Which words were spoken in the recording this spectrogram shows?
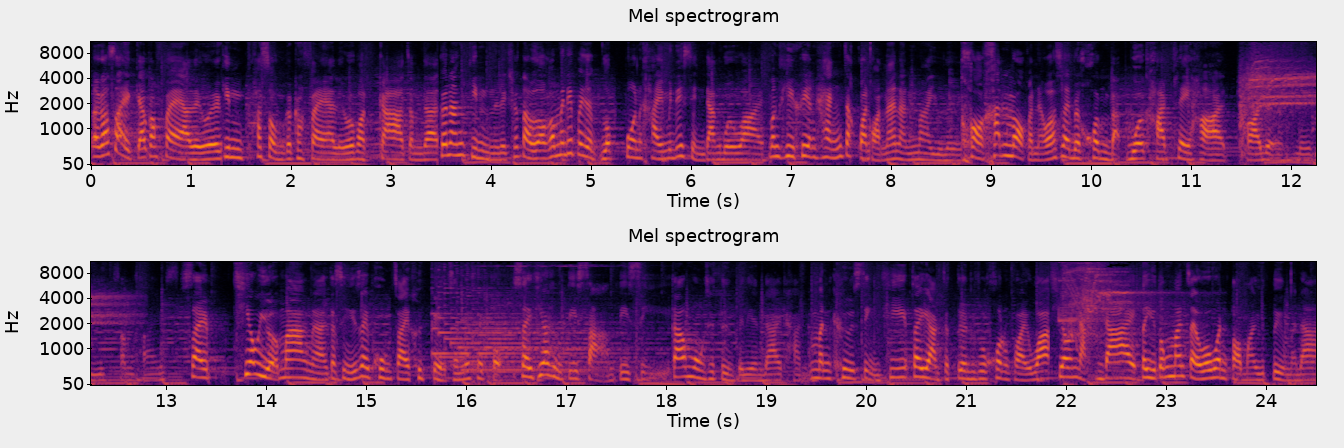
แล้วก็ใส่แก้วกาแฟเลยเว้ย กินผสมกับกาแฟเลยเว่าวอดก้าจำได้ ก็นั่งกินในเลคเชอร์แต่เราก็ไม่ได้ไปแบบรบกวนใครไม่ได้เสียงดังโวยวายบางทีคือยังแฮงก์จากวันก่อนหน้านั้นมาอยู่เลย ขอคั่นบอกกันนะว่าไซเป็นคนแบบ work hard play hard harder maybe sometimes ไซเที่ยวเยอะมากนะ แต่สิ่งที่ไซภูมิใจคือเกรดฉันไม่เคยตกไซเที่ยวถึงตีสามตีสี่เก้าโมงจะตื่นไปเรียนได้ทัน มันคือสิ่งที่ไซอยากจะเตือนทุกๆคนไว้ว่าเที่ยวหนักได้ แต่อยู่ต้องมั่นใจว่าวันต่อมาอยู่ตื่นมาได้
